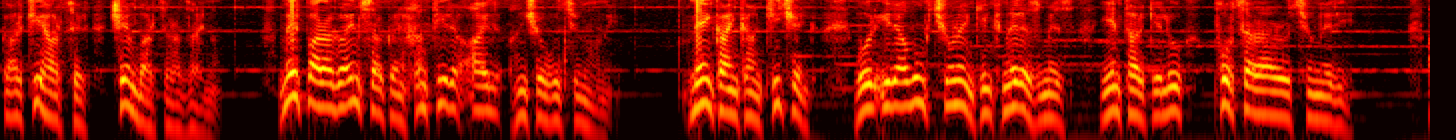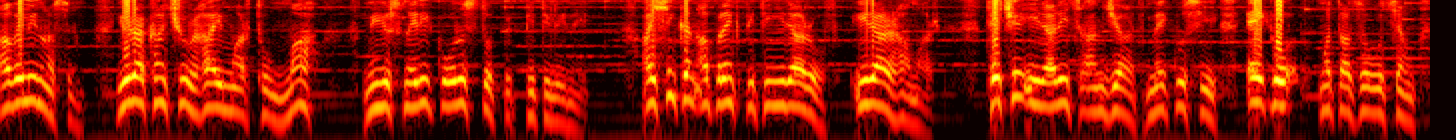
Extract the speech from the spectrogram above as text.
կարգի հարցեր չեն բարձրաձայնում։ Մեր պարագայում սակայն խնդիրը այլ հնչողություն ունի։ Մենք այնքան քիչ ենք, որ իրավունք չունենք ինքներս մեզ ենթարկելու փորձարարությունների։ Ավելին ասեմ, յուրաքանչյուր հայ մարդու մահ մյուսների կորուստը պիտի լինի։ Այսինքն ապրենք պիտի իրարով, իրար համար, թե չէ իրարից անջատ, մեկուսի, էգո մտածողությամբ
